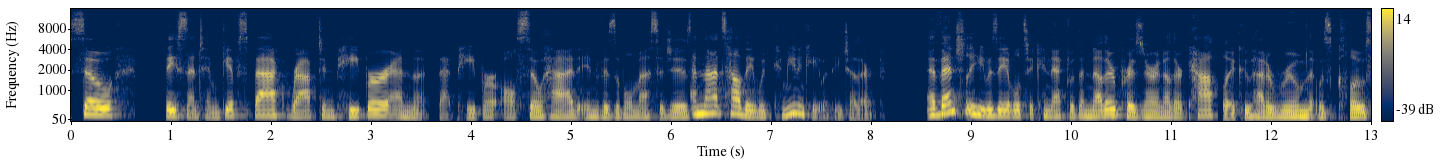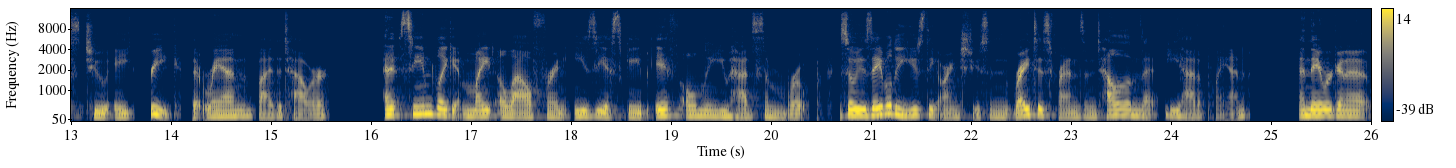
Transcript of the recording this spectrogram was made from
So They sent him gifts back wrapped in paper, and the, that paper also had invisible messages. And that's how they would communicate with each other. Eventually, he was able to connect with another prisoner, another Catholic, who had a room that was close to a creek that ran by the tower. And it seemed like it might allow for an easy escape if only you had some rope. So he was able to use the orange juice and write to his friends and tell them that he had a plan and they were going to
